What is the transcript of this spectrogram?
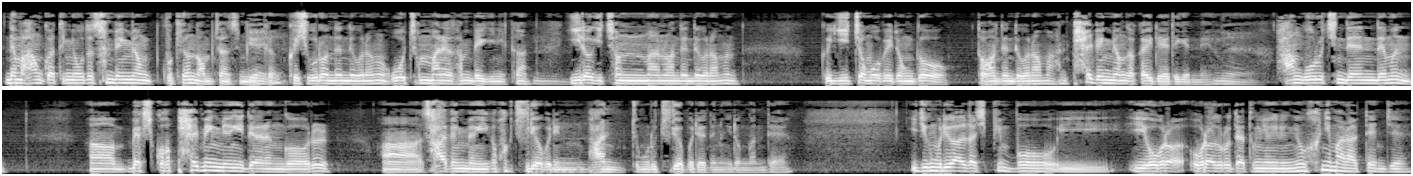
근데 뭐 한국 같은 경우도 300명 국회의원 넘지 않습니까? 예, 예. 그 식으로 한다는데 그러면 5천만에 300이니까 음. 1억 2천만 원 한다는데 그러면 그 2.5배 정도 더 한다는데 그러면 한 800명 가까이 돼야 되겠네요. 예. 한국으로 친다는 데면 어, 멕시코가 800명이 되는 거를 어, 400명이니까 확 줄여버리는 음. 반쯤으로 줄여버려야 되는 이런 건데 이 지금 우리가 알다시피 뭐이 이 오브라 오브라도로 대통령이는 경우 흔히 말할 때 이제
